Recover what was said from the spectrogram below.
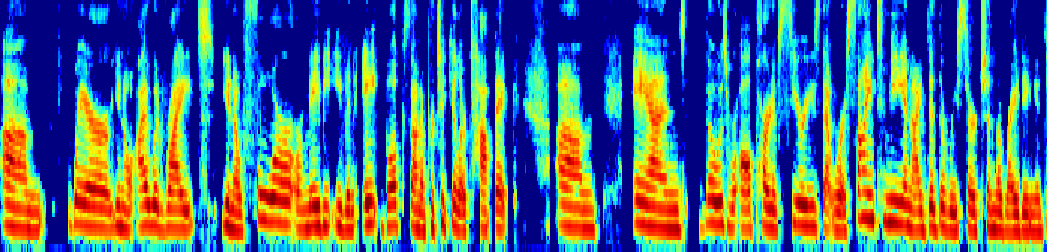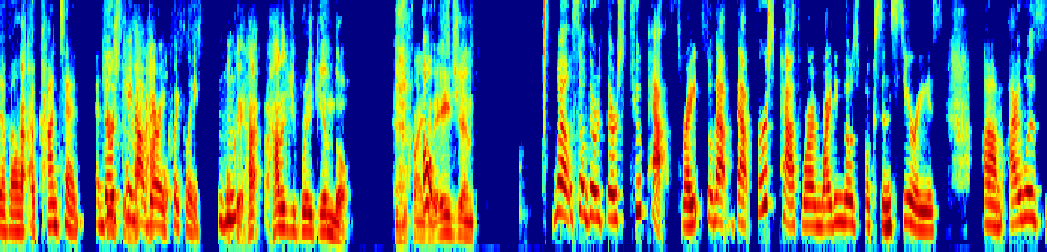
Um, where you know i would write you know four or maybe even eight books on a particular topic um, and those were all part of series that were assigned to me and i did the research and the writing and developed the content and those came out very quickly. Mm-hmm. okay how, how did you break in though? Did you find oh, an agent? Well so there's there's two paths right? So that that first path where I'm writing those books in series, um, I was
